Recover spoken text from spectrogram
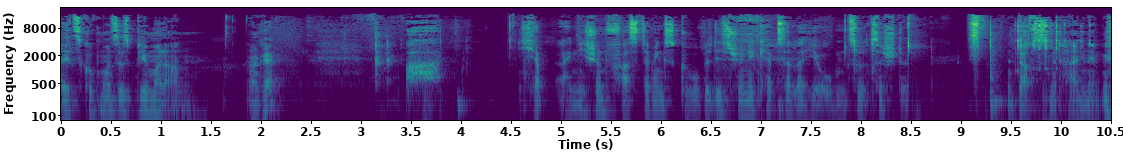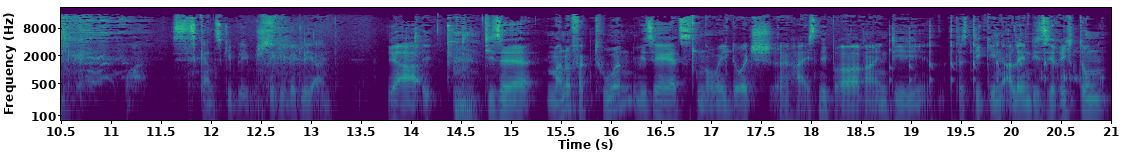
jetzt gucken wir uns das Bier mal an. Okay? Ah, ich habe eigentlich schon fast ein wenig skrubelt, das schöne Käpsaler hier oben zu zerstören. Du darfst es mit heimnehmen. Boah, es ist ganz geblieben, stecke ich wirklich an. Ja, diese Manufakturen, wie sie ja jetzt neudeutsch äh, heißen, die Brauereien, die, das, die gehen alle in diese Richtung,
